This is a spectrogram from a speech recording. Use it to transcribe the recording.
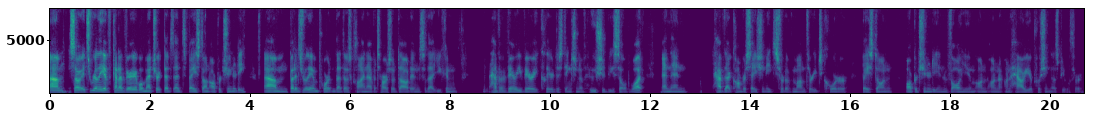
Um, so it's really a kind of variable metric that's that's based on opportunity. Um, but it's really important that those client avatars are dialed in so that you can have a very very clear distinction of who should be sold what, and then have that conversation each sort of month or each quarter based on opportunity and volume on on on how you're pushing those people through.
